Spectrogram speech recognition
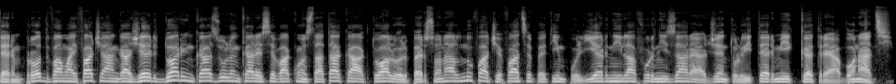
Termprod va mai face angajări doar în cazul în care se va constata că actualul personal nu face față pe timpul iernii la furnizarea agentului termic către abonați.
